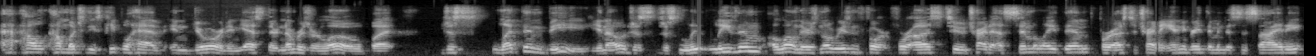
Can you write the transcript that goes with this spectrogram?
how how much these people have endured. And yes, their numbers are low, but just let them be you know just just leave them alone there's no reason for for us to try to assimilate them for us to try to integrate them into society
